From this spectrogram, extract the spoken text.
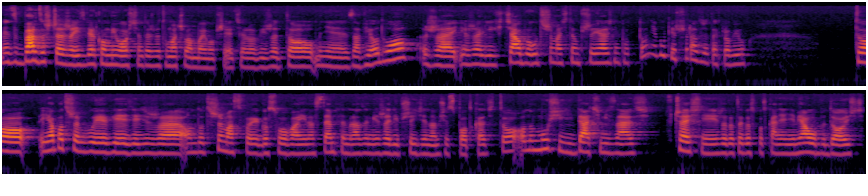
Więc bardzo szczerze i z wielką miłością też wytłumaczyłam mojemu przyjacielowi, że to mnie zawiodło, że jeżeli chciałby utrzymać tę przyjaźń, bo to nie był pierwszy raz, że tak robił, to ja potrzebuję wiedzieć, że on dotrzyma swojego słowa i następnym razem, jeżeli przyjdzie nam się spotkać, to on musi dać mi znać wcześniej, że do tego spotkania nie miałoby dojść,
